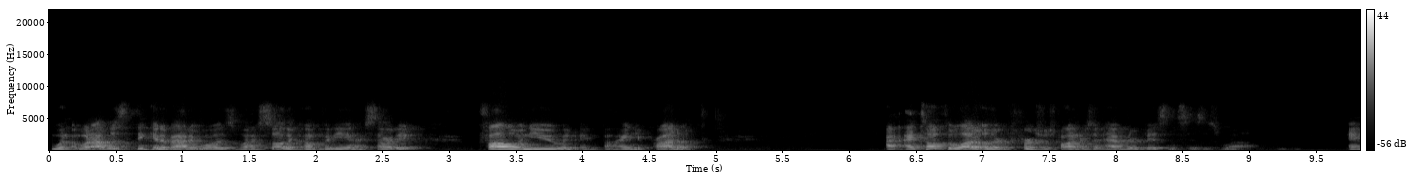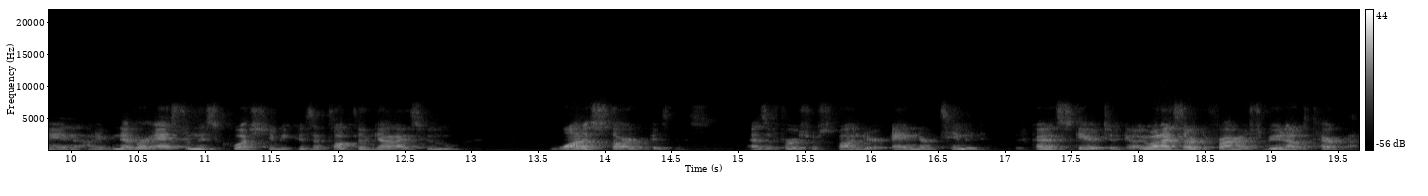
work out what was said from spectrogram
when when I was thinking about it was when I saw the company and I started following you and, and buying your product I, I talk to a lot of other first responders that have their businesses as well. And I've never asked them this question because I've talked to guys who want to start a business as a first responder and they're timid. Kind of scared to. When I started the Firehouse Tribune, I was terrified.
